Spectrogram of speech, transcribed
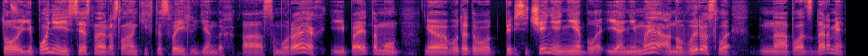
то Япония, естественно, росла на каких-то своих легендах о самураях, и поэтому э, вот этого вот пересечения не было. И аниме, оно выросло на плацдарме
